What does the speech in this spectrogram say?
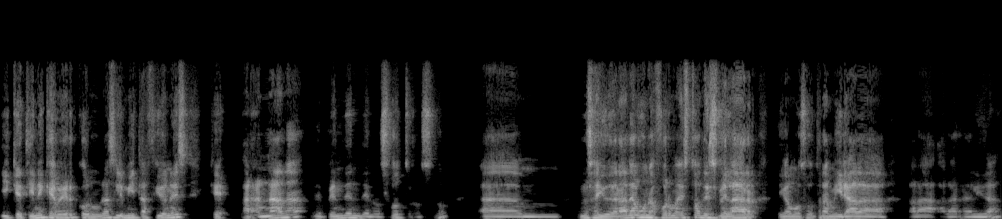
y que tiene que ver con unas limitaciones que para nada dependen de nosotros, ¿no? ¿Nos ayudará de alguna forma esto a desvelar, digamos, otra mirada a la, realidad?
